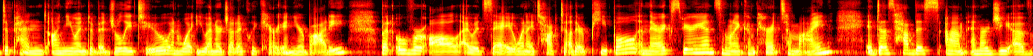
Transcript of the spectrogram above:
depend on you individually too and what you energetically carry in your body. But overall, I would say when I talk to other people and their experience and when I compare it to mine, it does have this um, energy of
